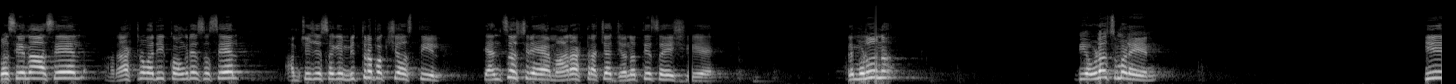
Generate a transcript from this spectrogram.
शिवसेना असेल राष्ट्रवादी काँग्रेस असेल आमचे जे सगळे मित्रपक्ष असतील, त्यांचं श्रेय आहे, महाराष्ट्राच्या जनतेचं हे श्रेय आहे. आणि म्हणून मी एवढंच म्हणेन की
